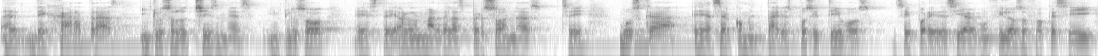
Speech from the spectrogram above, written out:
dejar atrás incluso los chismes, incluso este, hablar mal de las personas, ¿sí? Busca eh, hacer comentarios positivos, ¿sí? Por ahí decía algún filósofo que si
